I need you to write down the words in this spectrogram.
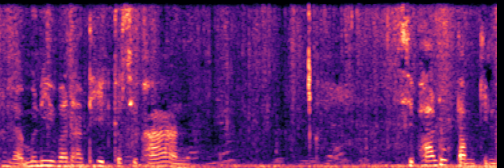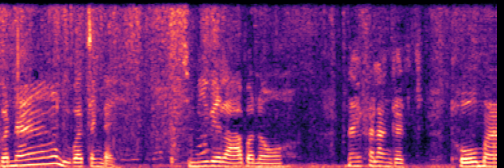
นั่นแหละมื้อนี้วันอาทิตย์กับสิพาอันสิพาลูกตำกินก็นะหรือว่าจังใดสิมีเวลาบ่นอนายฝรั่งก็โทรมา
